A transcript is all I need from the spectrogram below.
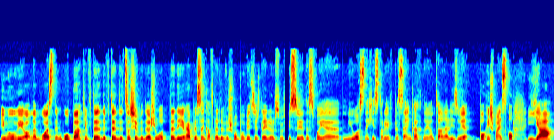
i mówi, ona była z tym chłopakiem wtedy, wtedy, co się wydarzyło wtedy, jaka piosenka wtedy wyszła, bo wiecie, że Taylor Swift pisuje te swoje miłosne historie w piosenkach, no i on to analizuje po hiszpańsku. Ja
